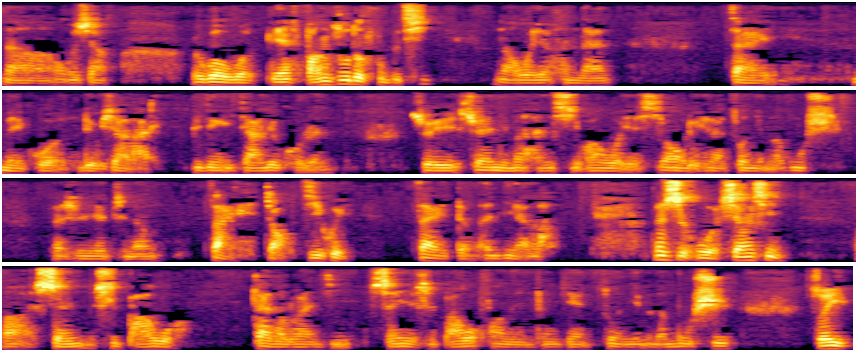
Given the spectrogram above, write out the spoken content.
那我想，如果我连房租都付不起，那我也很难在。美国留下来，毕竟一家六口人，所以虽然你们很喜欢我，也希望我留下来做你们的牧师，但是也只能再找机会，再等 N 年了。但是我相信啊，神是把我带到洛杉矶，神也是把我放在你中间做你们的牧师，所以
